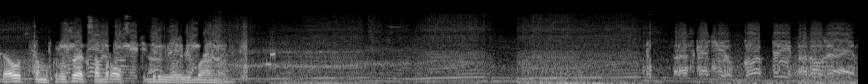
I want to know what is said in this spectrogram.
Кого-то там кружок собрался, дрило ебаное. Раскочил. Код 3, продолжаем.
